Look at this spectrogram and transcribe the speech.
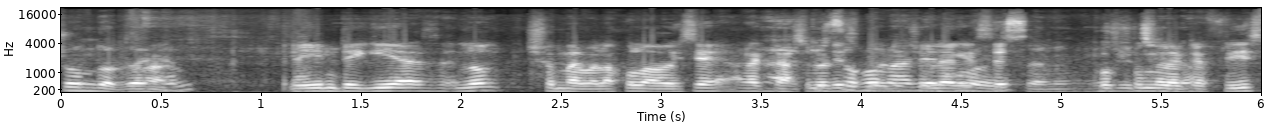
সুন্দর দেখেন। ইনটে গিয়ে আসলো সন্ধ্যাবেলা খোলা হয়েছে হ্যাঁ, আসলে চলে গেছে। খুব সুন্দর একটা ফ্রিজ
